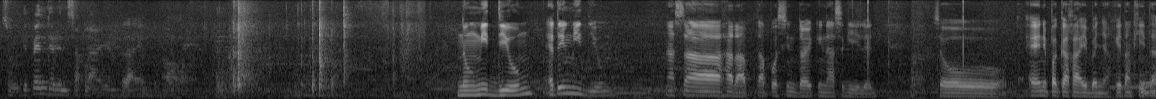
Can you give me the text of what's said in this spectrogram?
So, depende rin sa client. Client. Oo. Nung medium, ito yung medium, nasa harap, tapos yung dark yung nasa gilid. So, ayan yung pagkakaiba niya, kitang-kita.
